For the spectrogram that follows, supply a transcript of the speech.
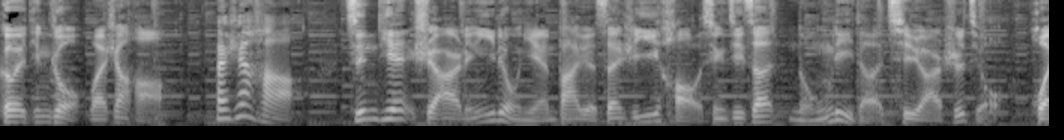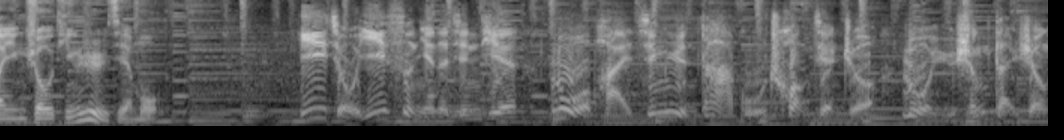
各位听众，晚上好。晚上好，今天是二零一六年八月三十一号，星期三，农历的七月二十九。欢迎收听日节目。一九一四年的今天，洛派京韵大鼓创建者骆雨生诞生。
